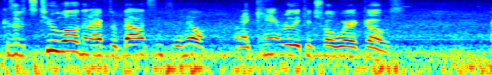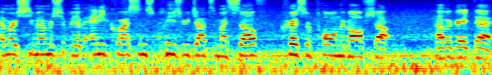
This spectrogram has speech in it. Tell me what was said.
because if it's too low then I have to balance into the hill and I can't really control where it goes. MRC membership, if you have any questions, please reach out to myself, Chris, or Paul in the golf shop. Have a great day.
